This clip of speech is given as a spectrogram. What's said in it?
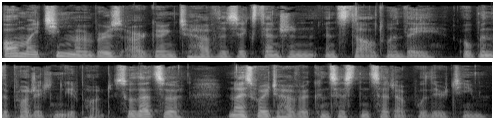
all my team members are going to have this extension installed when they open the project in Gitpod. So that's a nice way to have a consistent setup with your team.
